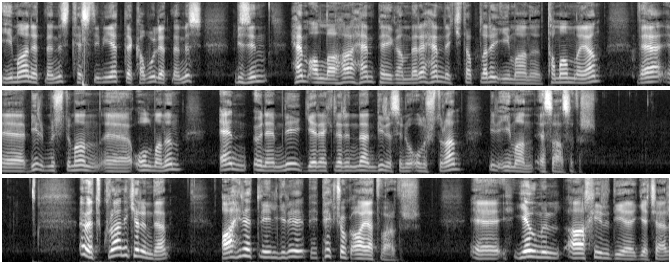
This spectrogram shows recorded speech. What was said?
iman etmemiz, teslimiyetle kabul etmemiz bizim hem Allah'a hem peygambere hem de kitapları imanı tamamlayan ve e, bir Müslüman e, olmanın en önemli gereklerinden birisini oluşturan bir iman esasıdır. Evet Kur'an-ı Kerim'de ahiretle ilgili pek çok ayet vardır e, yevmül ahir diye geçer,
